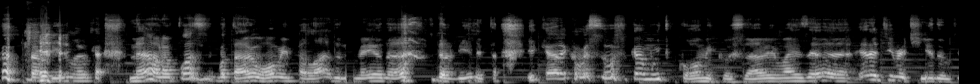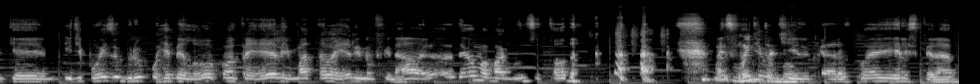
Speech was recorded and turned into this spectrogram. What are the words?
da vila. Não, não posso botar um homem pelado no meio da, da vila e tal. E, cara, começou a ficar muito cômico, sabe? Mas era, era divertido, porque. E depois o grupo rebelou contra ele, matou ele no final. Deu uma bagunça toda. Mas foi muito divertido, bom. cara. Foi inesperado.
